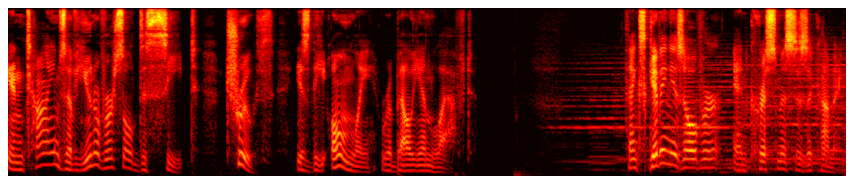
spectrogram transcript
In times of universal deceit, truth is the only rebellion left. Thanksgiving is over and Christmas is a coming,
